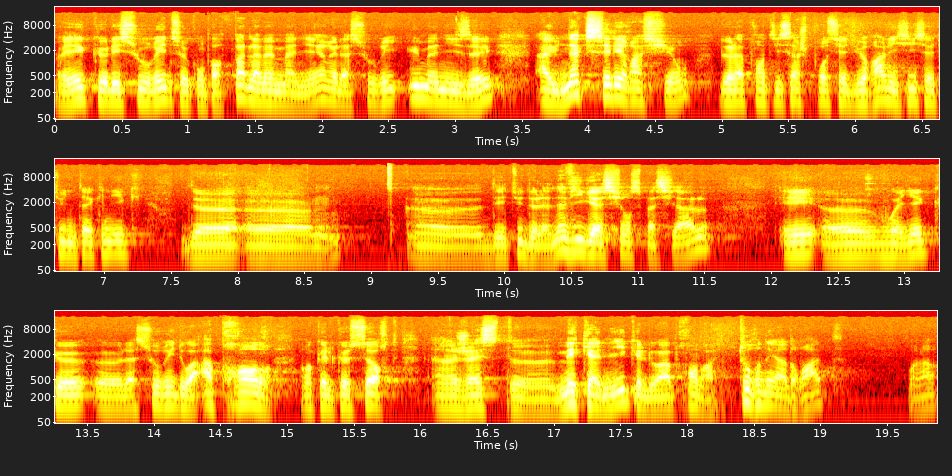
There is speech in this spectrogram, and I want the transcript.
voyez que les souris ne se comportent pas de la même manière et la souris humanisée a une accélération de l'apprentissage procédural. Ici, c'est une technique d'étude de la navigation spatiale et euh, vous voyez que euh, la souris doit apprendre en quelque sorte un geste euh, mécanique, elle doit apprendre à tourner à droite, voilà.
